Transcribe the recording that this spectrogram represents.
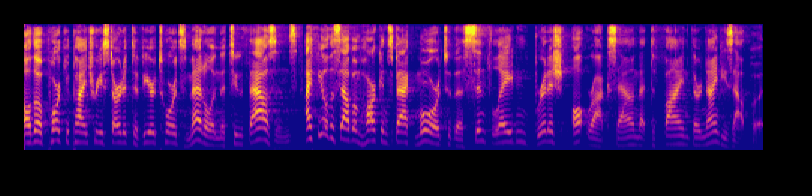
Although Porcupine Tree started to veer towards metal in the 2000s, I feel this album harkens back more to the synth laden British alt rock sound that defined their 90s output.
